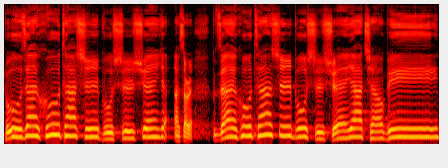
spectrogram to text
不在乎它是不是悬崖啊，sorry。不在乎它是不是悬崖峭壁。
